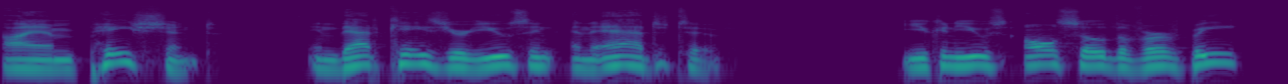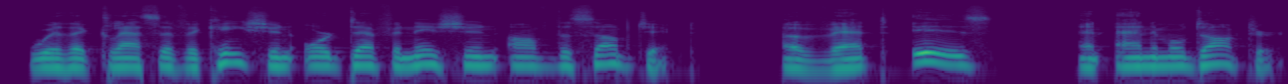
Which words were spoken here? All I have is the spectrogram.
I am patient. In that case, you're using an adjective. You can use also the verb be with a classification or definition of the subject. A vet is an animal doctor.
